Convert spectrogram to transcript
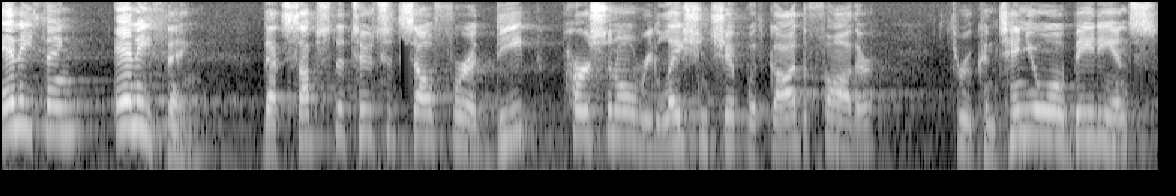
anything, anything that substitutes itself for a deep personal relationship with God the Father through continual obedience,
